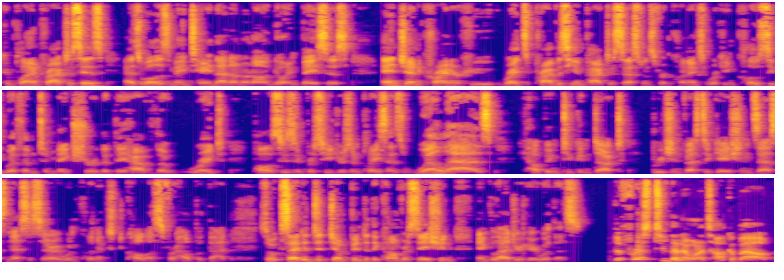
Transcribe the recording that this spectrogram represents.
compliant practices as well as maintain that on an ongoing basis. And Jen Kreiner, who writes privacy impact assessments for clinics, working closely with them to make sure that they have the right policies and procedures in place, as well as helping to conduct breach investigations as necessary when clinics call us for help with that. So excited to jump into the conversation and glad you're here with us. The first two that I want to talk about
